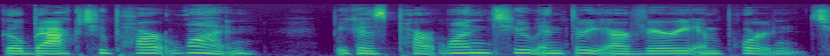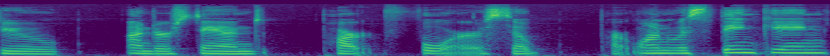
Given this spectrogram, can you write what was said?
go back to part one, because part one, two, and three are very important to understand part four. So, part one was thinking,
